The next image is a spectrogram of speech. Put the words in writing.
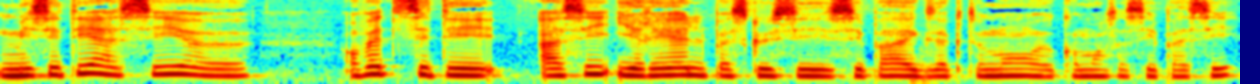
mais c'était assez en fait, c'était assez irréel parce que c'est n'est pas exactement euh, comment ça s'est passé.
